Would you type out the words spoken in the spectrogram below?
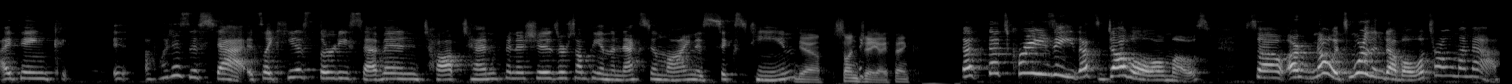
I think it, what is this stat? It's like he has 37 top 10 finishes or something and the next in line is 16. Yeah, Sungjae, I think. That that's crazy. That's double almost. So, or no, it's more than double. What's wrong with my math?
